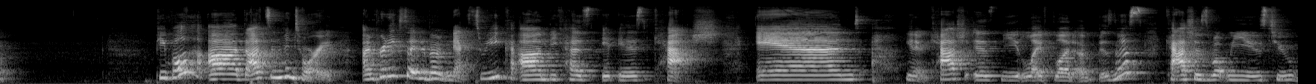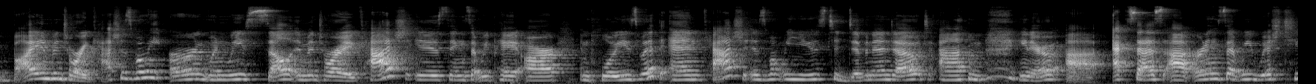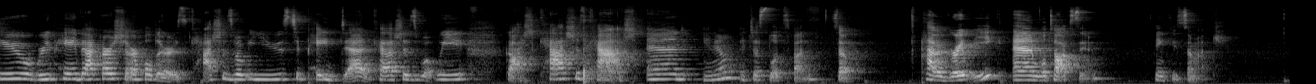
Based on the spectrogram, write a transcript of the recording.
People, uh, that's inventory. I'm pretty excited about next week um, because it is cash. And, you know, cash is the lifeblood of business. Cash is what we use to buy inventory. Cash is what we earn when we sell inventory. Cash is things that we pay our employees with, and cash is what we use to dividend out, um, you know, uh, excess uh, earnings that we wish to repay back our shareholders. Cash is what we use to pay debt. Cash is what we, gosh, cash is cash, and you know, it just looks fun. So, have a great week, and we'll talk soon. Thank you so much.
